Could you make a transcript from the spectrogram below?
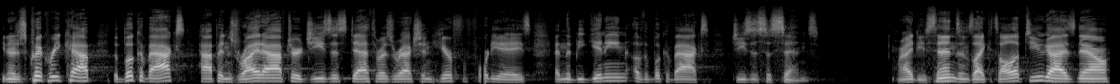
you know, just quick recap the book of Acts happens right after Jesus' death, resurrection, here for 40 days. And the beginning of the book of Acts, Jesus ascends right? He ascends and it's like, it's all up to you guys now.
